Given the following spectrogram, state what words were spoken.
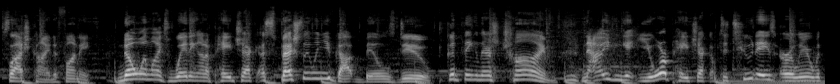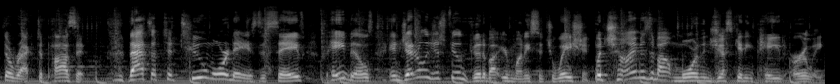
slash kinda funny. No one likes waiting on a paycheck, especially when you've got bills due. Good thing there's Chime. Now you can get your paycheck up to two days earlier with direct deposit. That's up to two more days to save, pay bills, and generally just feel good about your money situation. But Chime is about more than just getting paid early.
